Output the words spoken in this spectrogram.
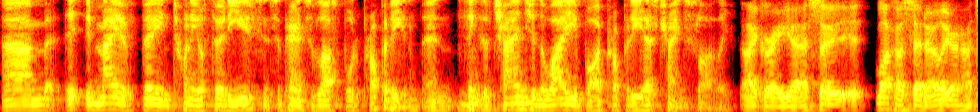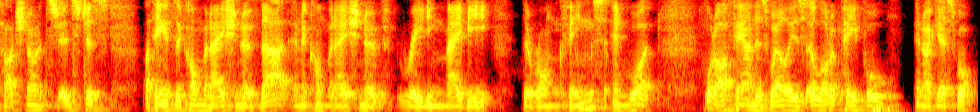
um, it, it may have been twenty or thirty years since the parents have last bought a property, and, and things have changed, and the way you buy property has changed slightly. I agree. Yeah. So, it, like I said earlier, and I touched on it, it's, it's just I think it's a combination of that and a combination of reading maybe the wrong things. And what what I found as well is a lot of people, and I guess what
